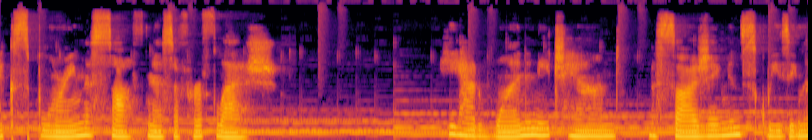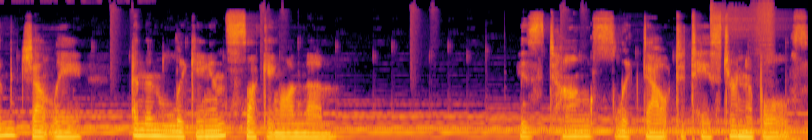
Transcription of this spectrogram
exploring the softness of her flesh. He had one in each hand, massaging and squeezing them gently, and then licking and sucking on them. His tongue flicked out to taste her nipples.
